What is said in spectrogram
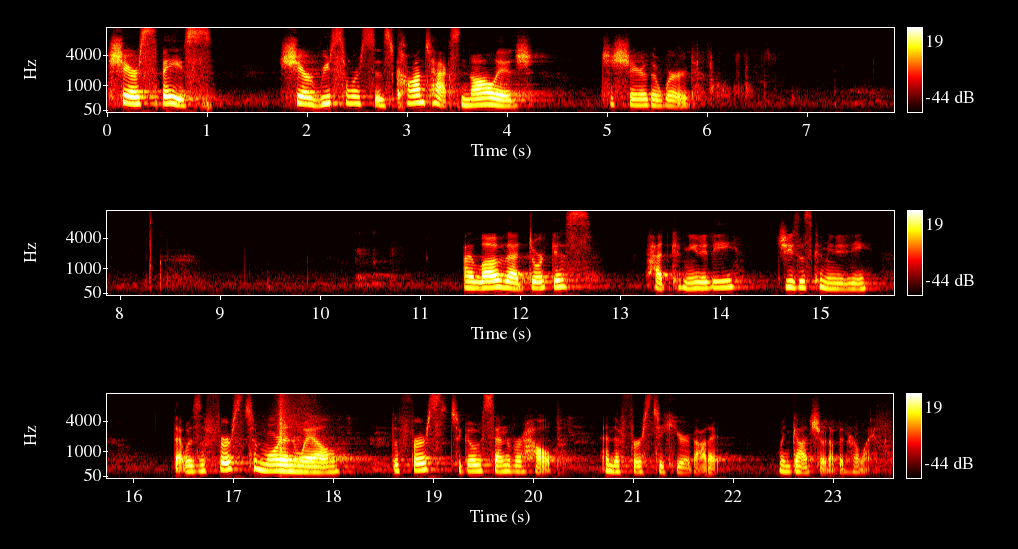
share space, share resources, contacts, knowledge, to share the word. I love that Dorcas had community, Jesus community, that was the first to mourn and wail, the first to go send for help, and the first to hear about it when God showed up in her life.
